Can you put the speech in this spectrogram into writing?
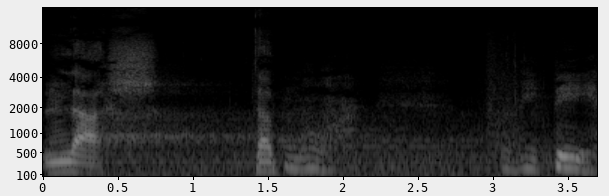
Lâche. Ta... Non. Mon épée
